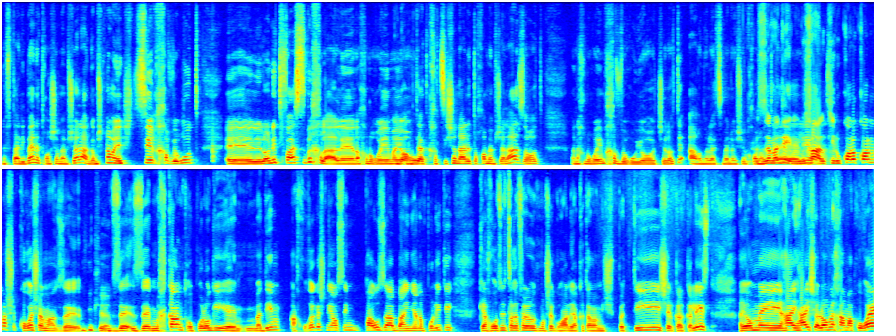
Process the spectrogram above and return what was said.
נפתלי בנט, ראש הממשלה. גם שם יש ציר חברות אה, לא נתפס בכלל. אה, אנחנו רואים היום, ברור. את חצי שנה לתוך הממשלה הזאת, אנחנו רואים חברויות שלא תיארנו לעצמנו שיכולות זה אה, מדהים, להיות. מיכל, כאילו כל, כל מה שקורה שם זה, כן. זה, זה מחקר אנתרופולוגי אה, מדהים. אנחנו רגע שנייה עושים פאוזה בעניין הפוליטי, כי אנחנו רוצים לצרף אלינו את משה גורלי, הכתב המשפטי של כלכליסט. היום, אה, היי, היי, שלום לך, מה קורה?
